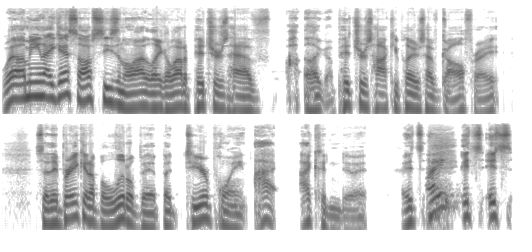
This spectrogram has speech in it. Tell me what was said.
Well, I mean, I guess off season a lot of, like a lot of pitchers have like a pitchers, hockey players have golf, right? So they break it up a little bit. But to your point, I I couldn't do it. It's I, it's it's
